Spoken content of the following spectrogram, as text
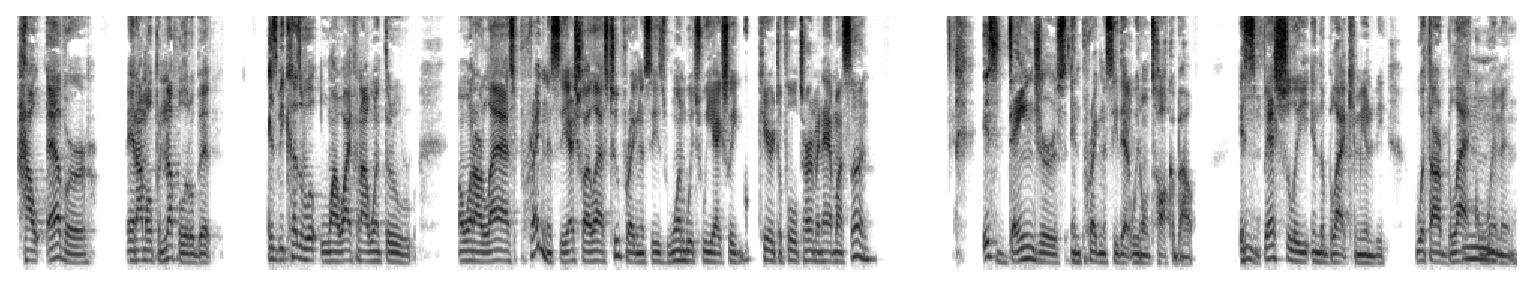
However, and I'm opening up a little bit, is because of what my wife and I went through on our last pregnancy, actually our last two pregnancies, one which we actually carried to full term and had my son. It's dangers in pregnancy that we don't talk about, mm. especially in the black community with our black mm. women.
